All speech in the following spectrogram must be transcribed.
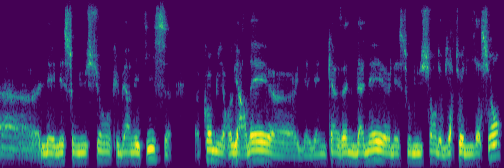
euh, les, solutions Kubernetes comme ils regardaient euh, il, y a, il, y a, une quinzaine d'années les solutions de virtualisation.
